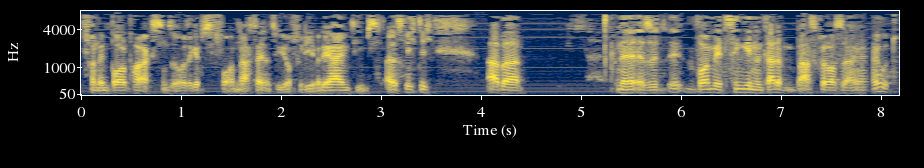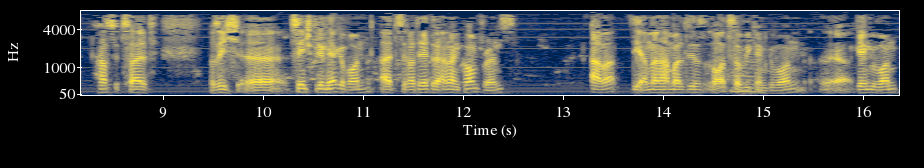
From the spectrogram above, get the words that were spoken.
von den Ballparks und so, da gibt es Vor- und Nachteile natürlich auch für die jeweiligen Heimteams, alles richtig. Aber ne, also äh, wollen wir jetzt hingehen und gerade im Basketball auch sagen, na gut, hast jetzt halt, was ich, äh, zehn Spiele mehr gewonnen als der Vertreter der anderen Conference, aber die anderen haben halt dieses All-Star Weekend gewonnen, äh, Game gewonnen.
